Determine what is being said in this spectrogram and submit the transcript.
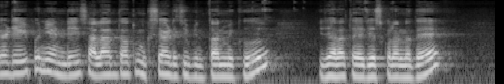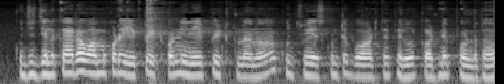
రెడీ అయిపోయినాయండి. సలాన్ తర్వాత మిక్సీ ఆడి చూపిస్తాను మీకు. ఇది ఎలా తయారు చేసుకోవాలన్నదే. కొంచెం జీలకర్ర వమ్మ కూడా వేపి పెట్టుకోండి. నేను వేపి పెట్టుకున్నాను. కొంచెం వేసుకుంటే బాగుంటుంది. పిల్లలు కట్టు ఉండదు.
